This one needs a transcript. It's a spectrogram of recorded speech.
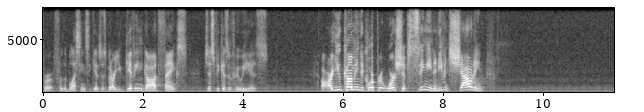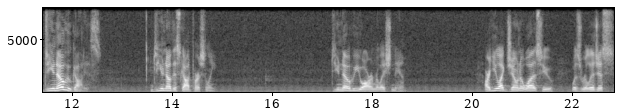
for, for the blessings He gives us, but are you giving God thanks just because of who He is? Are you coming to corporate worship singing and even shouting? Do you know who God is? Do you know this God personally? Do you know who you are in relation to Him? Are you like Jonah was, who was religious,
